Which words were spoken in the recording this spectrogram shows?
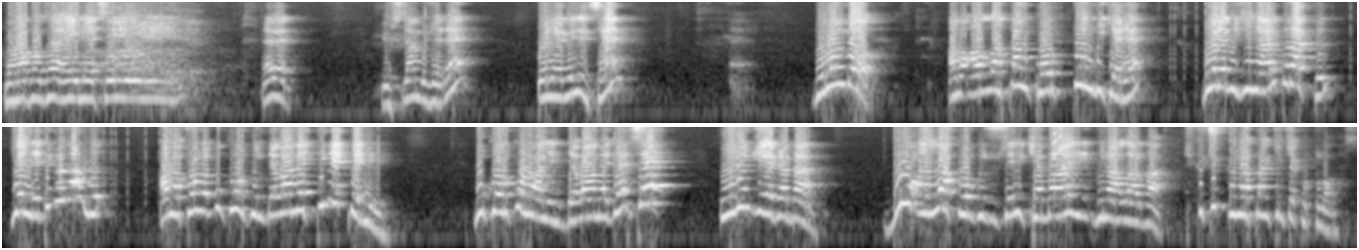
muhafaza eylesin. Evet. İslam üzere ölebilirsen e, durum bu. Ama Allah'tan korktun bir kere böyle bir zinayı bıraktın. Cenneti kazandın. Ama sonra bu korkun devam etti mi etmedi mi? Bu korku halin devam ederse ölünceye kadar bu Allah korkusu seni kebair günahlardan, küçük günahtan kimse kurtulamaz.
